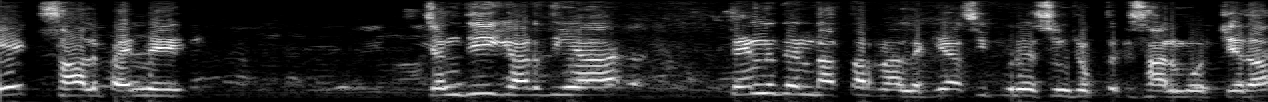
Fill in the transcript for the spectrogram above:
1 ਸਾਲ ਪਹਿਲੇ ਚੰਡੀਗੜ੍ਹ ਦੀਆਂ 3 ਦਿਨ ਦਾ ਧਰਨਾ ਲੱਗਿਆ ਸੀ ਪੂਰੇ ਸੰਯੁਕਤ ਕਿਸਾਨ ਮੋਰਚੇ ਦਾ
